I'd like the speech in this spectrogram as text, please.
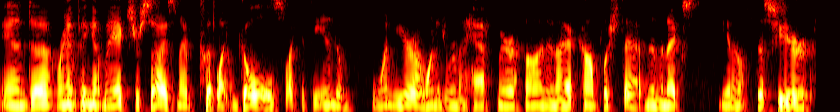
and uh, ramping up my exercise, and I put like goals. Like at the end of one year, I wanted to run a half marathon, and I accomplished that. And then the next, you know, this year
